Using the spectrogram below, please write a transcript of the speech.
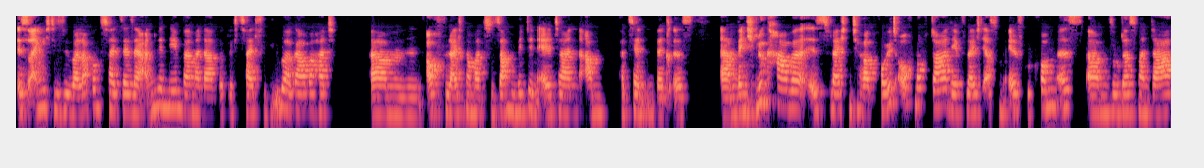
ist eigentlich diese Überlappungszeit sehr, sehr angenehm, weil man da wirklich Zeit für die Übergabe hat. Ähm, auch vielleicht nochmal zusammen mit den Eltern am Patientenbett ist. Ähm, wenn ich Glück habe, ist vielleicht ein Therapeut auch noch da, der vielleicht erst um elf gekommen ist, ähm, so dass man da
